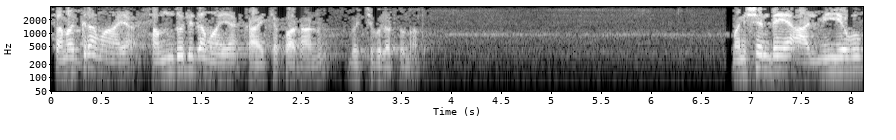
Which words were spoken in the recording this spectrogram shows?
സമഗ്രമായ സന്തുലിതമായ കാഴ്ചപ്പാടാണ് വെച്ചു പുലർത്തുന്നത് മനുഷ്യന്റെ ആത്മീയവും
